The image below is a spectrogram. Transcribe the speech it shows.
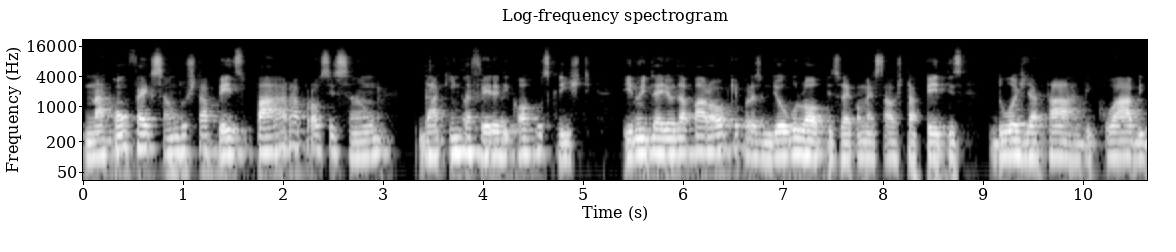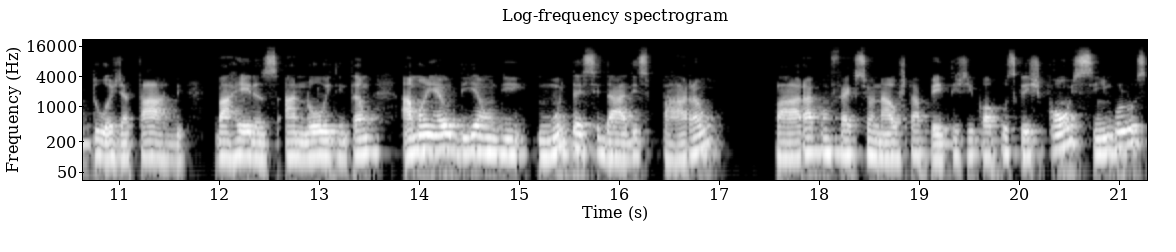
na confecção dos tapetes para a procissão da quinta-feira de Corpus Christi. E no interior da paróquia, por exemplo, Diogo Lopes vai começar os tapetes duas da tarde, Coab duas da tarde, Barreiras à noite. Então, amanhã é o dia onde muitas cidades param para confeccionar os tapetes de Corpus Christi com os símbolos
